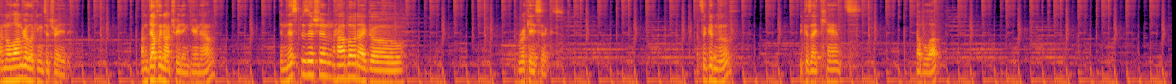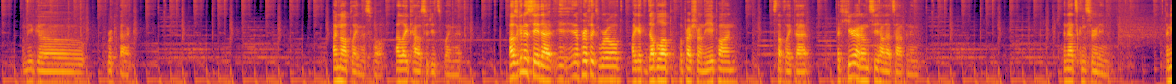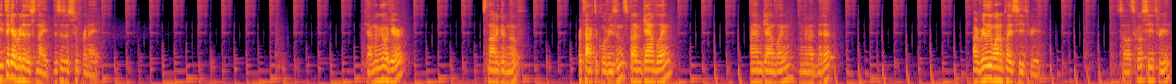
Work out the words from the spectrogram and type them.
I'm no longer looking to trade. I'm definitely not trading here now. In this position, how about I go rook a6? That's a good move. Because I can't double up. Let me go rook back. I'm not playing this well. I like how Sajid's playing it. I was gonna say that in a perfect world, I get to double up, put pressure on the A-pawn, stuff like that. But here I don't see how that's happening. And that's concerning. I need to get rid of this knight. This is a super knight. Okay, I'm gonna go here. It's not a good move. For tactical reasons, but I'm gambling. I am gambling. I'm to admit it. I really want to play c3. So let's go c3.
